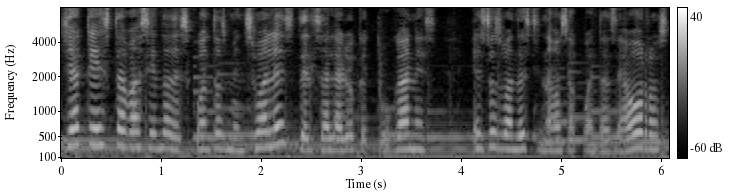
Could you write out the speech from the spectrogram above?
Ya que esta va haciendo descuentos mensuales del salario que tú ganes, estos van destinados a cuentas de ahorros.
